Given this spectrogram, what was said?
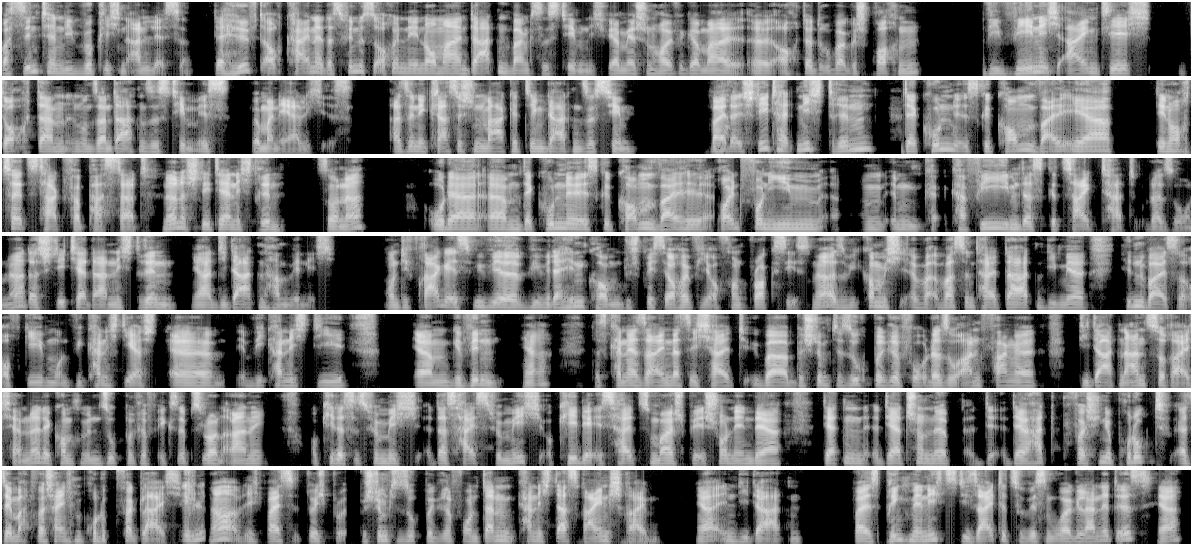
was sind denn die wirklichen Anlässe? Da hilft auch keiner, das findest du auch in den normalen Datenbanksystemen nicht. Wir haben ja schon häufiger mal äh, auch darüber gesprochen, wie wenig eigentlich doch dann in unserem Datensystem ist, wenn man ehrlich ist. Also in den klassischen Marketing-Datensystemen. Weil ja. da steht halt nicht drin, der Kunde ist gekommen, weil er den Hochzeitstag verpasst hat. Ne, das steht ja nicht drin. So, ne? Oder ähm, der Kunde ist gekommen, weil ein Freund von ihm ähm, im Café ihm das gezeigt hat oder so. Ne? Das steht ja da nicht drin. Ja, die Daten haben wir nicht. Und die Frage ist, wie wir, wie wir da hinkommen. Du sprichst ja häufig auch von Proxies. Ne? Also wie komme ich, was sind halt Daten, die mir Hinweise darauf geben und wie kann ich die, äh, wie kann ich die ähm, gewinnen. Ja, das kann ja sein, dass ich halt über bestimmte Suchbegriffe oder so anfange, die Daten anzureichern. Ne? Der kommt mit einem Suchbegriff XY an. Okay, das ist für mich, das heißt für mich, okay, der ist halt zum Beispiel schon in der, der hat, ein, der hat schon eine, der, der hat verschiedene Produkt, also er macht wahrscheinlich einen Produktvergleich. Mhm. Ne? Ich weiß durch bestimmte Suchbegriffe und dann kann ich das reinschreiben ja, in die Daten. Weil es bringt mir nichts, die Seite zu wissen, wo er gelandet ist, ja.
